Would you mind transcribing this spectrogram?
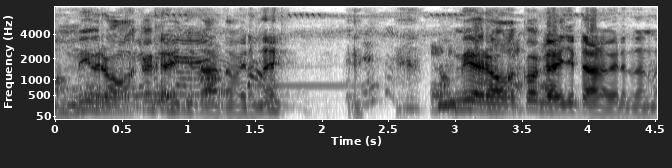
മമ്മി ഒരു ഉറക്കം കഴിഞ്ഞിട്ടാണ് വരുന്നത്. മമ്മി ഒരു ഉറക്കം കഴിഞ്ഞിട്ടാണ് വരുന്നത്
